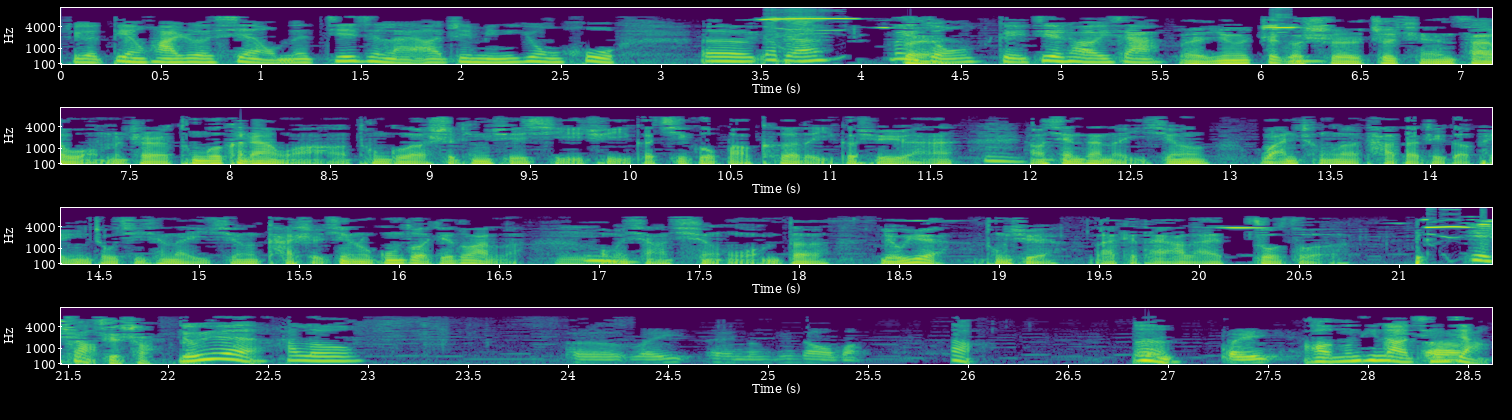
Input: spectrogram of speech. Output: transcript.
这个电话热线，我们来接进来啊，这名用户，呃，要不然魏总给介绍一下，对，因为这个是之前在我们这儿通过客栈网、通过视听学习去一个机构报课的一个学员，嗯。然后现在呢已经完成了他的这个培训周期，现在已经开始进入工作阶段了。嗯。我们想请我们的刘月同学来给大家来做做介绍。介绍。刘月，Hello，呃，喂，哎，能听到吗？啊嗯，喂，好，能听到，请讲。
